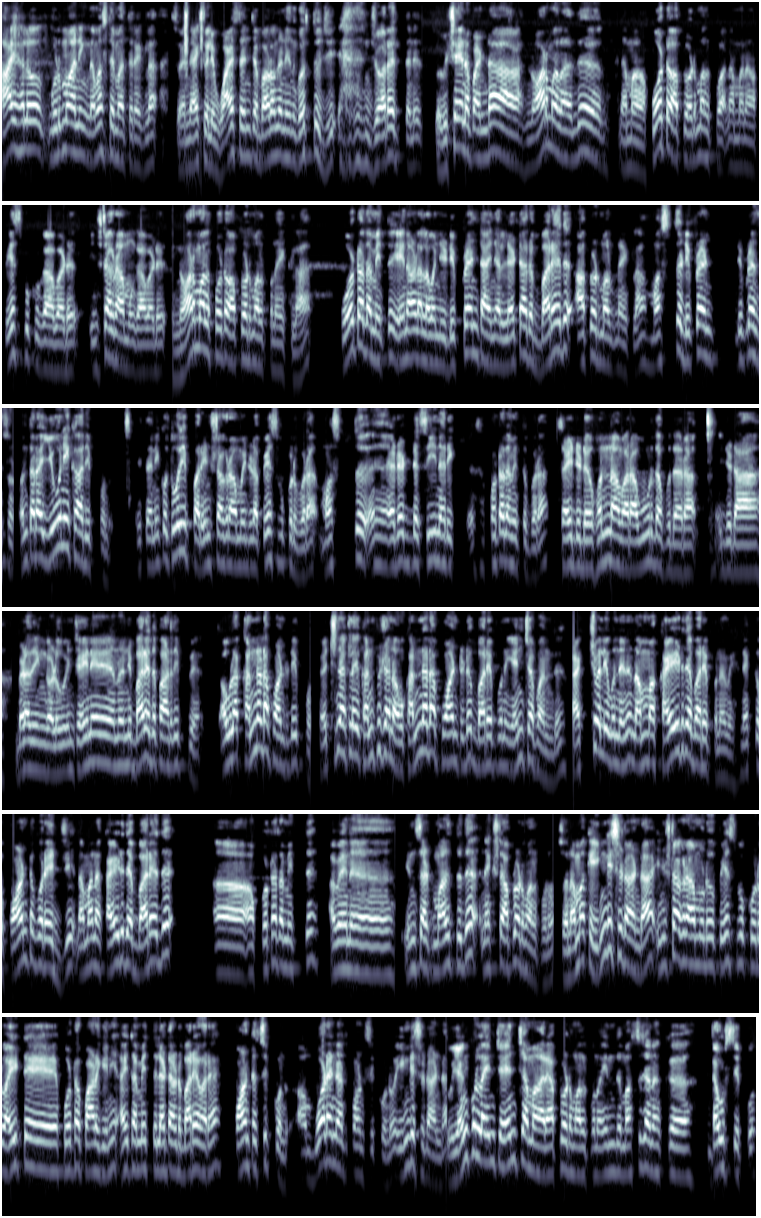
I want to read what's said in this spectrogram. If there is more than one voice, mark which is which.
Speaker 1: Hi hello good morning ನಮಸ್ತೆ ಮಾತಾರೆಗ್ಲ. So actually voice ಎಂಚ ಬರೋದ ನಿನ್ ಗೊತ್ತುಜಿ ಜ್ವರ ಇರ್ತಾನೆ ವಿಷಯ ಪಂಡ ನಾರ್ಮಲ್ ಅದು ನಮ್ಮ ಫೋಟೋ ಅಪ್ಲೋಡ್ ಮಲ್ಪ ನಮ್ಮ ಫೇಸ್ಬುಕ್ ಗಾವಡ್ ಇನ್ಸ್ಟಾಗ್ರಾಮ್ ಗಾವಡ್ ನಾರ್ಮಲ್ ಫೋಟೋ ಅಪ್ಲೋಡ್ ಮಲ್ಪನ ಇಕ್ಲ. ಫೋಟೋದ ಮಿತ್ ಏನಾಡಲ್ಲ, ಒಂಜಿ ಡಿಫ್ರೆಂಟ್ ಆಯ್ನ ಲೆಟರ್ ಬರೆದು ಅಪ್ಲೋಡ್ ಮಲ್ಪನ ಇಕ್ಲ. ಮಸ್ತ್ ಡಿಫ್ರೆಂಟ್ ಡಿಫ್ರೆನ್ಸ್ ಒಂಥರ ಯೂನಿಕ್ ಆದಿಪ್ಪುಂಡು ಇತ್ತ ನಿಕು ತೂದಿಪ್ಪರ್ ಇನ್ಸ್ಟಾಗ್ರಾಮ್ ಇಡ ಫೇಸ್ಬುಕ್ ಪೂರ ಮಸ್ತ್ ಎಡೆಡ್ ಸೀನರಿ ಫೋಟೋದ ಮಿತ್ತು ಪುರ ಸೈಡ್ ಹೊನ್ನಾವರ, ಊರ್ದ ಪುದರ ಇಜ್ಜಿಡ ಬೆಳದಿಂಗಳು ಇಂಚ ಏನೇನು ಬರೆದು ಪಾರ್ದಿಪ್ಪೆ ಅವಳ ಕನ್ನಡ ಪಾಯಿಂಟ್ ಇಪ್ಪು. ಹೆಚ್ಚಿನಕ್ಲೆ ಕನ್ಫ್ಯೂಷನ್ ಅವು ಕನ್ನಡ ಪಾಯಿಂಟ್ ಬರೆಪುನ ಎಂಚ ಬಂದ್ ಆಕ್ಚುಲಿ ಒಂದೇನು ನಮ್ಮ ಕೈಡ್ದೆ ಬರೆಪು ನವೆ ನೆಕ್ ಪಾಯಿಂಟ್ ಪುರ ಎಜ್ಜಿ. ನಮ್ಮನ ಕೈಡ್ದೆ ಬರೆದು ಆ ಫೋಟೋದ ಮಿತ್ ಅವೇನ್ ಇನ್ಸರ್ಟ್ ಮಲ್ತದ ನೆಕ್ಸ್ಟ್ ಅಪ್ಲೋಡ್ ಮಲ್ಪುನು ಸೊ ನಮಕ್ ಇಂಗ್ಲಿಷ್ ಡಾಂಡ ಇನ್ಸ್ಟಾಗ್ರಾಮ್ ಫೇಸ್ಬುಕ್ ಐಟೆ ಫೋಟೋ ಪಾಡ್ಗಿನಿ. ಐತ ಮಿತ್ ಲೆಟರ್ ಬರೆವರೆ ಪಾಯಿಂಟ್ ಸಿಕ್ಕೊಂಡು. ಬೋರ್ಡನ್ ಪಾಯಿಂಟ್ ಸಿಕ್ಕೊಂಡು ಇಂಗ್ಲಿಷ್ ಡಾಂಡ ಎಂಕುಲ್ಲ ಇಂಚ ಎಂಚ ಮಾರೆ ಅಪ್ಲೋಡ್ ಮಲ್ಪುನು ಇಂದು ಮಸ್ತ್ ಜನಕ್ ಡೌಟ್ಸ್ ಇಪ್ಪು.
